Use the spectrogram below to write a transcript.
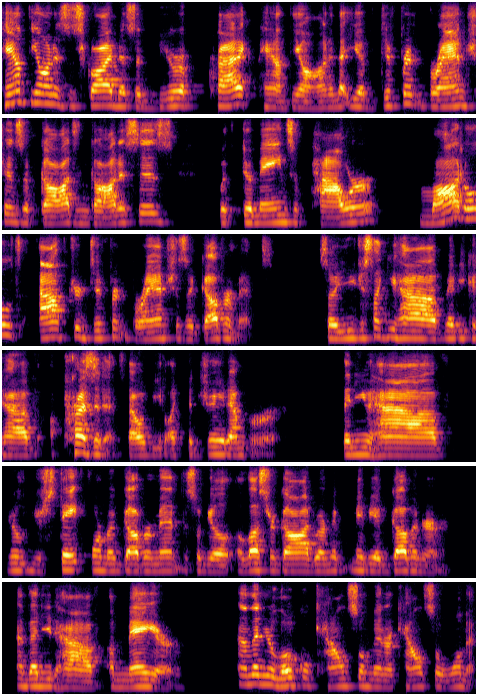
pantheon is described as a bureaucratic pantheon in that you have different branches of gods and goddesses with domains of power modeled after different branches of government. So you just like you have, maybe you could have a president, that would be like the Jade Emperor. Then you have your, your state form of government, this would be a, a lesser god, or maybe a governor and then you'd have a mayor, and then your local councilman or councilwoman.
